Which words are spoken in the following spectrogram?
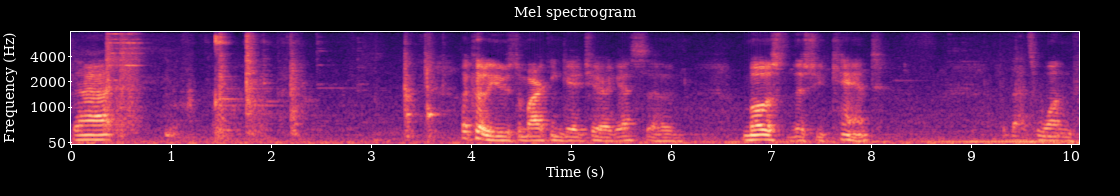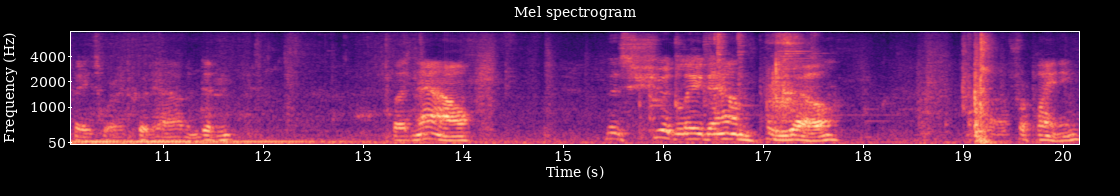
that. I could have used a marking gauge here, I guess. Uh, most of this you can't, but that's one face where I could have and didn't. But now, this should lay down pretty well uh, for planing.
